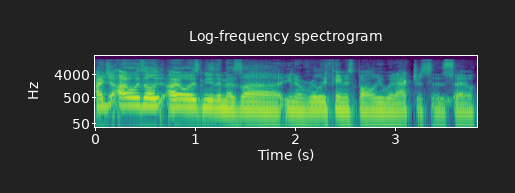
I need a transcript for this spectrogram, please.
I, ju- I always I always knew them as uh you know really famous Bollywood actresses. So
